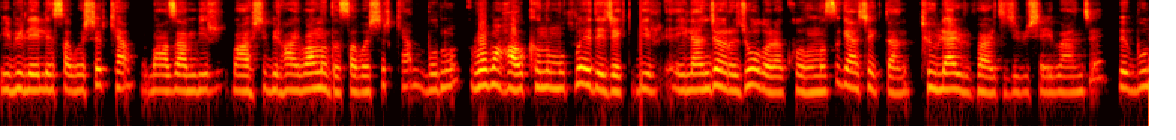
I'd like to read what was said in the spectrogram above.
birbirleriyle savaşırken bazen bir vahşi bir hayvanla da savaşırken bunu Roma halkını mutlu edecek bir eğlence aracı olarak kullanılması gerçekten tüyler ürpertici bir şey bence ve bunu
